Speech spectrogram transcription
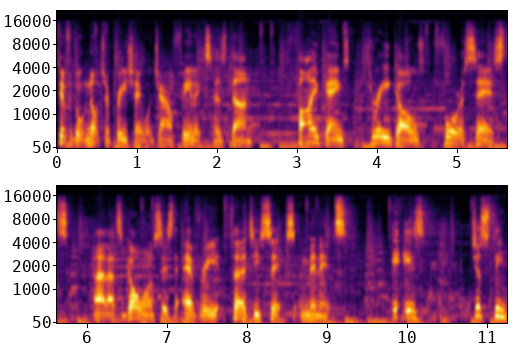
difficult not to appreciate what João Felix has done. Five games, three goals, four assists. Uh, that's a goal or assist every 36 minutes. It is just the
